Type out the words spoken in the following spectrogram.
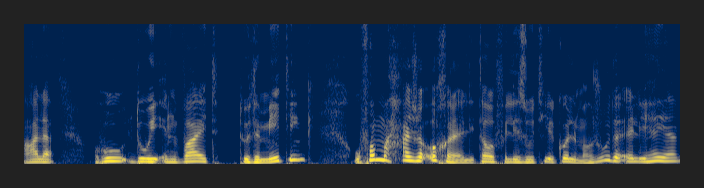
على who do we invite to the meeting وفما حاجة أخرى اللي تو في les outils الكل موجودة اللي هي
